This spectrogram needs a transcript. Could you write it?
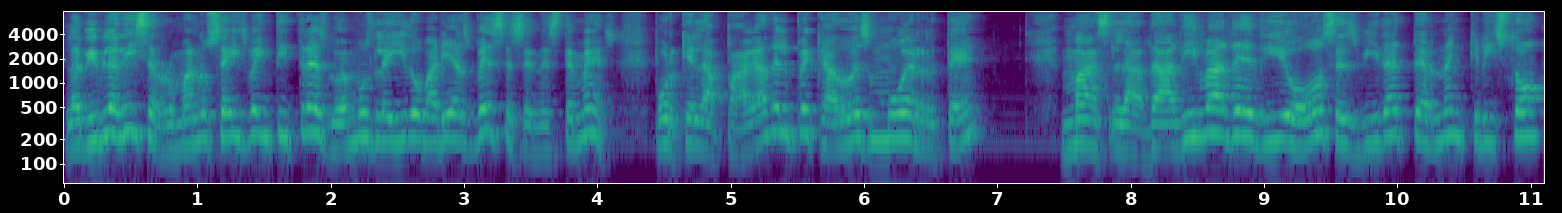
La Biblia dice, Romanos 6:23, lo hemos leído varias veces en este mes, porque la paga del pecado es muerte, mas la dádiva de Dios es vida eterna en Cristo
